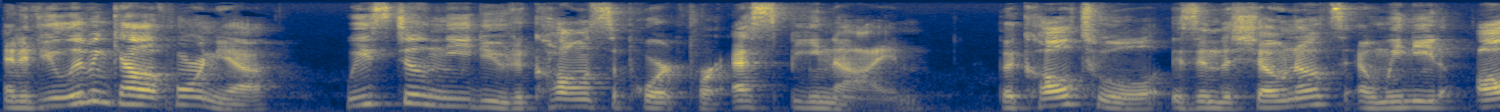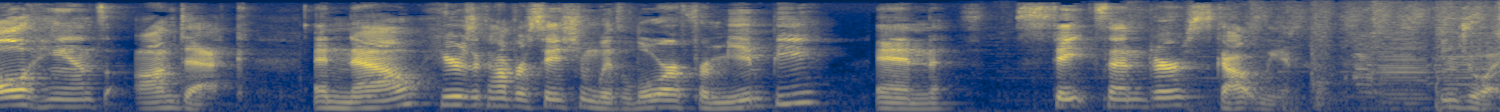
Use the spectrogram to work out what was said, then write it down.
And if you live in California, we still need you to call in support for SB 9. The call tool is in the show notes, and we need all hands on deck. And now, here's a conversation with Laura from YIMBY and State Senator Scott Wiener. Enjoy.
